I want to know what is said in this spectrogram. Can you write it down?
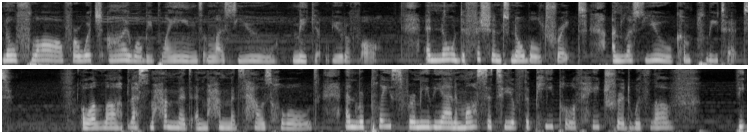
No flaw for which I will be blamed unless you make it beautiful. And no deficient noble trait unless you complete it. O Allah, bless Muhammad and Muhammad's household, and replace for me the animosity of the people of hatred with love, the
